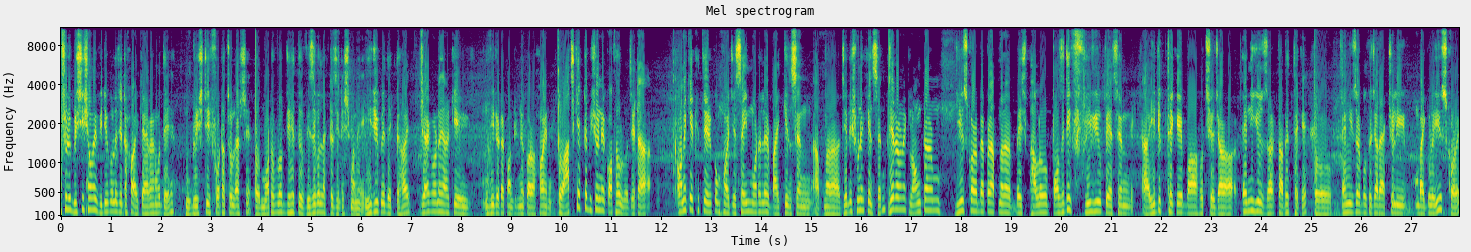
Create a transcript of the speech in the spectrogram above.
আসলে বৃষ্টির সময় ভিডিও করলে যেটা হয়, ক্যামেরার মধ্যে বৃষ্টির ফোঁটা চলে আসে। তো মোটর ব্লগ যেহেতু ভিজিবল একটা জিনিস মানে ইউটিউবে দেখতে হয়, যার কারণে আর কি ভিডিওটা কন্টিনিউ করা হয় নাই। তো আজকে একটা বিষয় নিয়ে কথা হলো যেটা অনেকের ক্ষেত্রে এরকম হয় যে সেম মডেলের বাইক কিনছেন, আপনারা জেনে শুনে কিনছেন, যেটা অনেক লং টার্ম ইউজ করার ব্যাপারে আপনারা বেশ ভালো পজিটিভ রিভিউ পেয়েছেন ইউটিউব থেকে বা হচ্ছে যারা এন ইউজার তাদের থেকে। তো এন ইউজার বলতে যারা অ্যাকচুয়ালি বাইকগুলো ইউজ করে,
